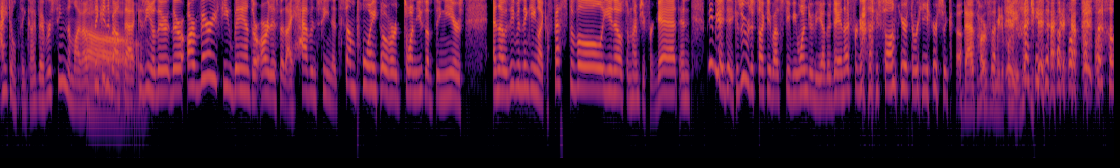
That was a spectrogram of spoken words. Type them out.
I don't think I've ever seen them live. I was thinking about that because you oh. know there there are very few bands or artists that I haven't seen at some point over twenty something years. And I was even thinking like a festival. You know, sometimes you forget, and maybe I did because we were just talking about Stevie Wonder the other day, and I forgot I saw him here three years ago. That's hard for me to believe. That you, so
